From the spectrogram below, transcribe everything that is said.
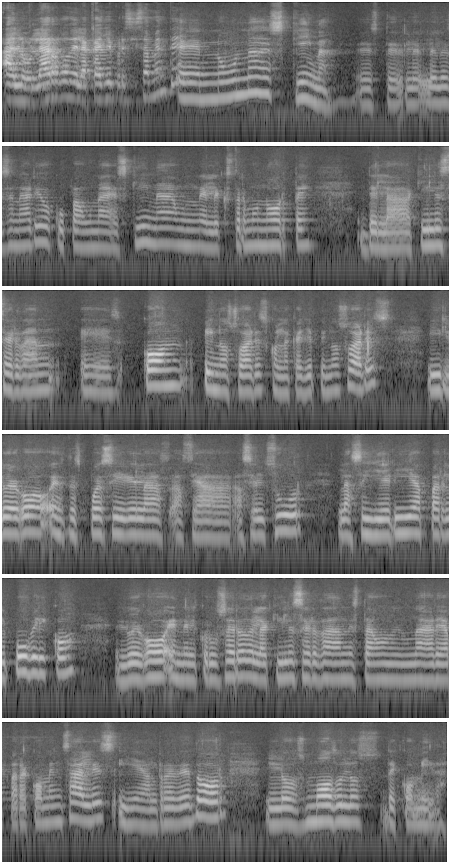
a lo largo de la calle precisamente? En una esquina. Este, el, escenario ocupa una esquina, el extremo norte de la Aquiles Cerdán con Pino Suárez, con la calle Pino Suárez y luego eh, después sigue hacia, hacia el sur la sillería para el público, luego en el crucero del Aquiles Cerdán está un, área para comensales y alrededor los módulos de comida.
